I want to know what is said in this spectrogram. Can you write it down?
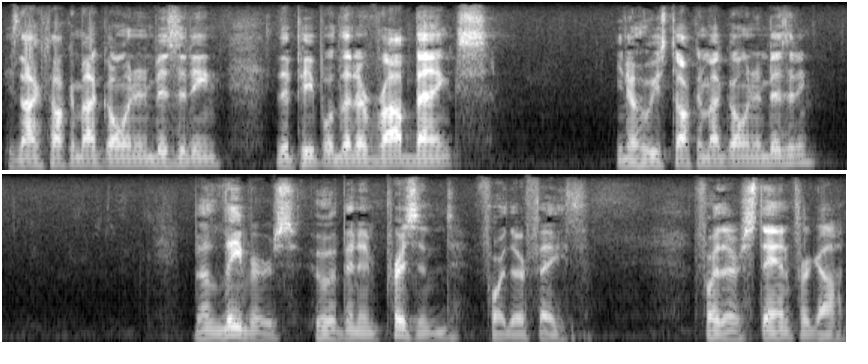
He's not talking about going and visiting the people that have robbed banks. You know who he's talking about going and visiting? Believers who have been imprisoned for their faith, for their stand for God.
